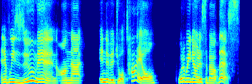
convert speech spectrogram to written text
And if we zoom in on that individual tile, what do we notice about this?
